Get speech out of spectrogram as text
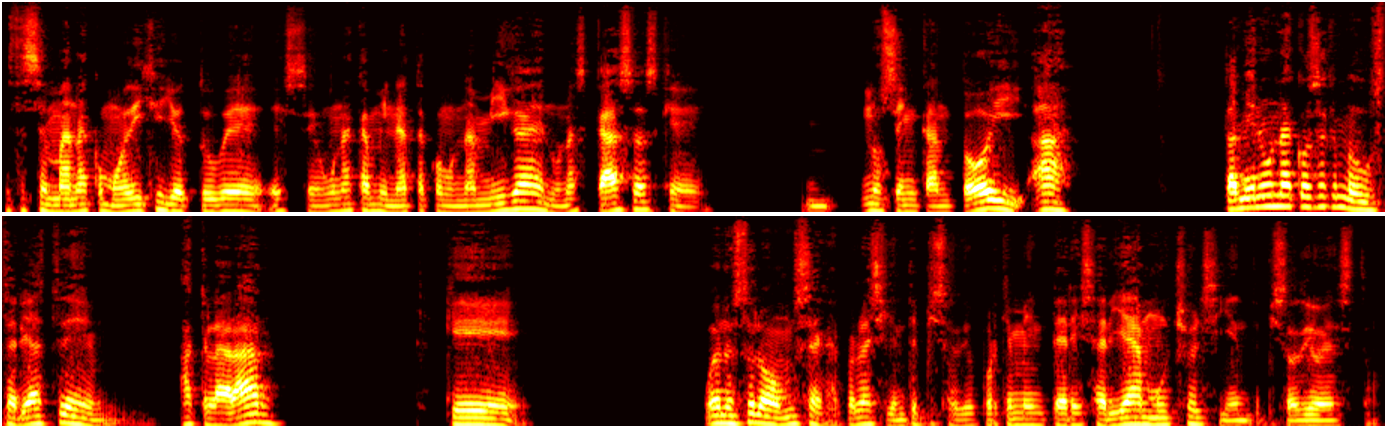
esta semana, como dije, yo tuve este, una caminata con una amiga en unas casas que nos encantó. Y, ah, también una cosa que me gustaría este, aclarar, que, bueno, esto lo vamos a dejar para el siguiente episodio porque me interesaría mucho el siguiente episodio esto.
